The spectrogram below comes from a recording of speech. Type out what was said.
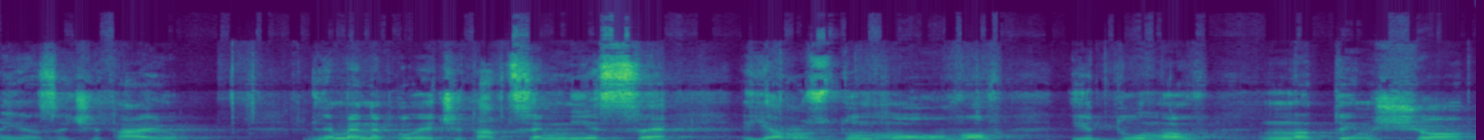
Я зачитаю. Для мене, коли я читав це місце, я роздумовував і думав над тим, що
